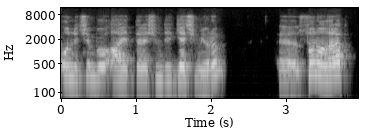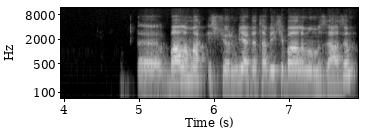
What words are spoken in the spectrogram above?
Onun için bu ayetlere şimdi geçmiyorum. Son olarak bağlamak istiyorum. Bir yerde tabii ki bağlamamız lazım.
